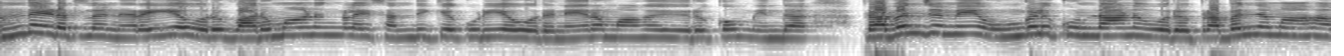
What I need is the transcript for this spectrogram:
அந்த இடத்துல நிறைய ஒரு வருமானங்களை சந்திக்கக்கூடிய ஒரு நேரமாக இருக்கும். இந்த பிரபஞ்சமே உங்களுக்கு உண்டான ஒரு பிரபஞ்சமாக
